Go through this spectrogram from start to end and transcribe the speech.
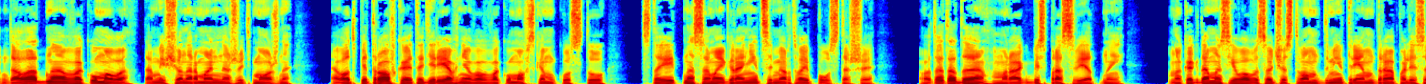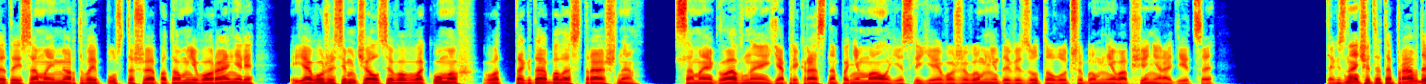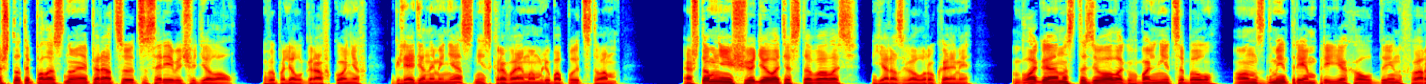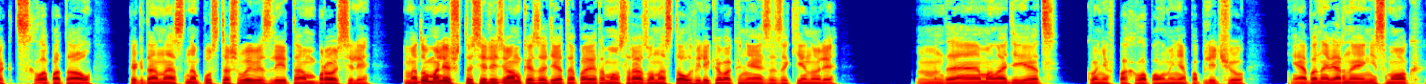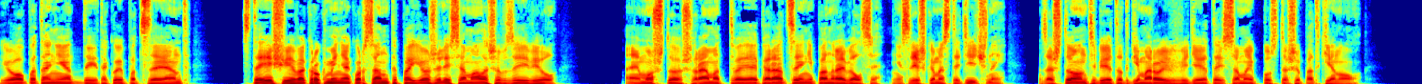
«Да ладно, Аввакумова, там еще нормально жить можно. А вот Петровка — это деревня в Аввакумовском кусту. Стоит на самой границе мертвой пустоши. Вот это да, мрак беспросветный. Но когда мы с его высочеством Дмитрием драпали с этой самой мертвой пустоши, а потом его ранили, я в ужасе мчался во Вакумов, вот тогда было страшно. Самое главное, я прекрасно понимал, если я его живым не довезу, то лучше бы мне вообще не родиться. «Так значит, это правда, что ты полостную операцию цесаревичу делал?» — выпалил граф Конев, глядя на меня с нескрываемым любопытством. «А что мне еще делать оставалось?» Я развел руками. «Благо, анестезиолог в больнице был. Он с Дмитрием приехал, да инфаркт схлопотал. Когда нас на пустошь вывезли и там бросили. Мы думали, что селезенка задета, поэтому сразу на стол великого князя закинули». «Да, молодец», — Конев похлопал меня по плечу. «Я бы, наверное, не смог, и опыта нет, да и такой пациент». Стоящие вокруг меня курсанты поежились, а Малышев заявил — «А ему что, шрам от твоей операции не понравился? Не слишком эстетичный? За что он тебе этот геморрой в виде этой самой пустоши подкинул?»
